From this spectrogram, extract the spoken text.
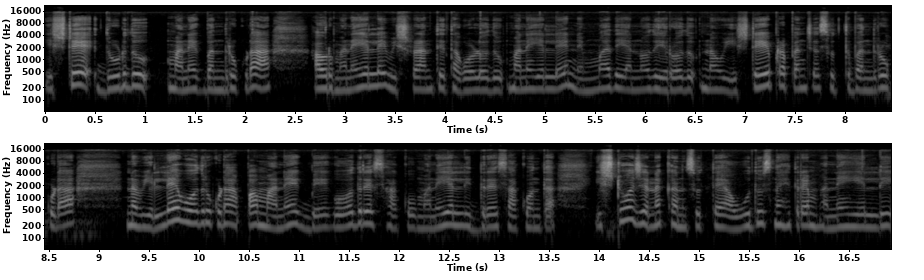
ಎಷ್ಟೇ ದುಡಿದು ಮನೆಗೆ ಬಂದರೂ ಕೂಡ ಅವ್ರ ಮನೆಯಲ್ಲೇ ವಿಶ್ರಾಂತಿ ತಗೊಳ್ಳೋದು, ಮನೆಯಲ್ಲೇ ನೆಮ್ಮದಿ ಅನ್ನೋದು ಇರೋದು. ನಾವು ಎಷ್ಟೇ ಪ್ರಪಂಚ ಸುತ್ತ ಬಂದರೂ ಕೂಡ, ನಾವು ಎಲ್ಲೇ ಹೋದರೂ ಕೂಡ ಅಪ್ಪ ಮನೆಗೆ ಬೇಗ ಹೋದರೆ ಸಾಕು ಮನೆಯಲ್ಲಿದ್ದರೆ ಸಾಕು ಅಂತ ಎಷ್ಟೋ ಜನಕ್ಕೆ ಅನಿಸುತ್ತೆ. ಹೌದು ಸ್ನೇಹಿತರೆ, ಮನೆಯಲ್ಲಿ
